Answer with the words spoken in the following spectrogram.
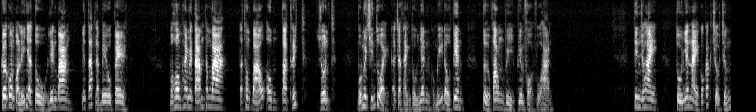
Cơ quan quản lý nhà tù liên bang, viết tắt là BOP, vào hôm 28 tháng 3 đã thông báo ông Patrick Jones, 49 tuổi, đã trở thành tù nhân của Mỹ đầu tiên tử vong vì viêm phổi Vũ Hán. Tin cho hay, tù nhân này có các triệu chứng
